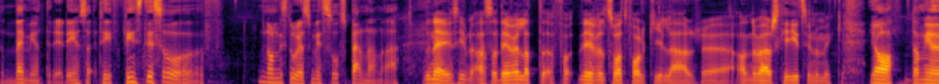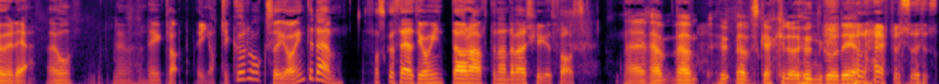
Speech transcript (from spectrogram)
Vem gör inte det? det, så, det finns det så någon historia som är så spännande? Den är ju så himla, alltså det är väl, att, det är väl så att folk gillar uh, andra världskriget så himla mycket. Ja, de gör ju det. Jo, det, är klart. Jag tycker också, jag är inte den som ska säga att jag inte har haft en andra världskriget fas. Nej, vem, vem, hur, vem ska kunna undgå det? Nej, precis.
